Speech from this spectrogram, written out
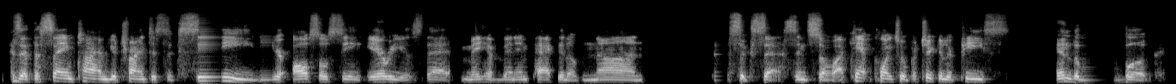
Because at the same time you're trying to succeed, you're also seeing areas that may have been impacted of non success. And so I can't point to a particular piece in the book,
